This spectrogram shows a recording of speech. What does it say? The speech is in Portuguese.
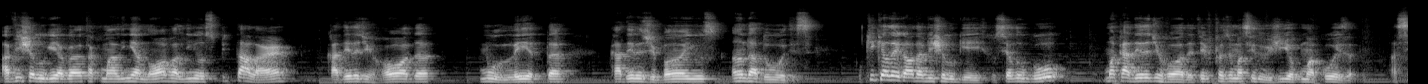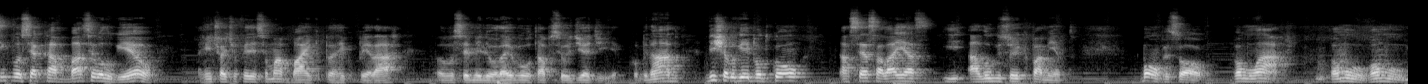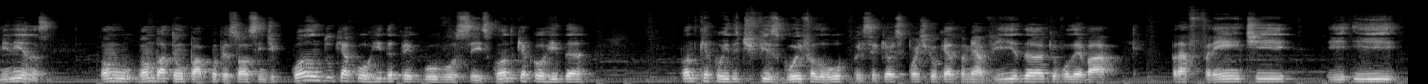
A Vixe Aluguei agora está com uma linha nova, linha hospitalar, cadeira de roda, muleta, cadeiras de banhos, andadores. O que, que é legal da Vixe Aluguei? Você alugou uma cadeira de roda, teve que fazer uma cirurgia, alguma coisa. Assim que você acabar seu aluguel, a gente vai te oferecer uma bike para recuperar, para você melhorar e voltar para o seu dia a dia. Combinado? bichaluguei.com, acessa lá e, e alugue o seu equipamento. Bom, pessoal, vamos lá? Vamos, vamos, meninas? Vamos, vamos bater um papo com o pessoal assim de quando que a corrida pegou vocês? Quando que a corrida quando que a corrida te fisgou e falou, opa, isso aqui é o esporte que eu quero para minha vida, que eu vou levar para frente e, e,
